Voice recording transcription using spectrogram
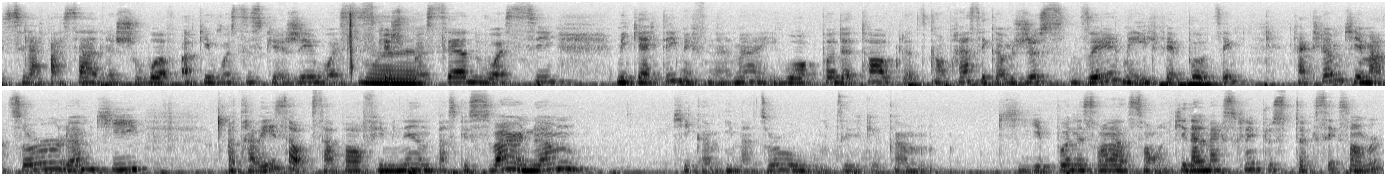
c'est la façade, le show-off. OK, voici ce que j'ai, voici ce que je possède, voici mes qualités, mais finalement, il ne walk pas de talk, là, tu comprends? C'est comme juste dire, mais il le fait pas, tu sais. Fait que l'homme qui est mature, l'homme qui a travaillé sa, sa part féminine, parce que souvent, un homme qui est comme immature ou, que comme qui est pas nécessairement dans son... qui est dans le masculin plus toxique, si on veut,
